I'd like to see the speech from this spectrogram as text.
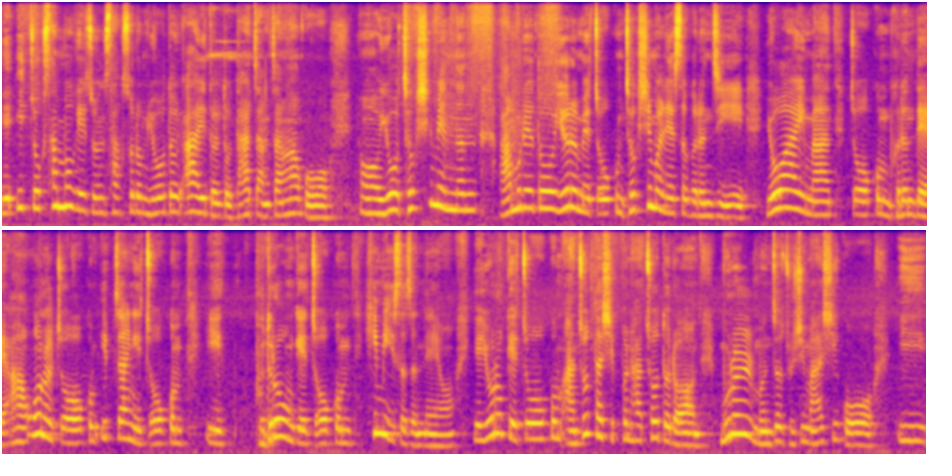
예, 이쪽 삽목해 준 삭소름 요들 아이들도 다 짱짱하고 어, 요 적심했는 아무래도 여름에 조금 적심을 해서 그런지 요 아이만 조금 그런데 아 오늘 조금 입장이 조금 이 부드러운 게 조금 힘이 있어졌네요. 예, 요렇게 조금 안 좋다 싶은 하초들은 물을 먼저 주지 마시고 이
